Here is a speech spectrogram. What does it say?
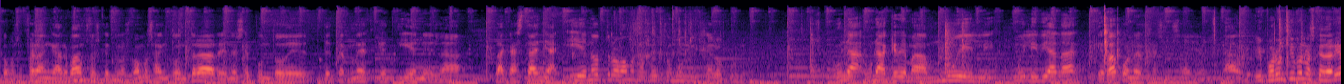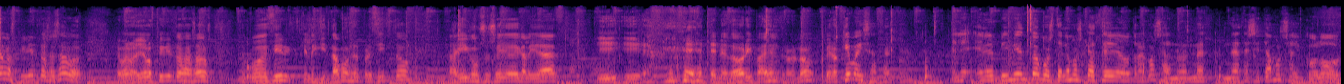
como si fueran garbanzos que te los vamos a encontrar en ese punto de, de ternez que tiene la, la castaña. Y en otro vamos a hacer como un ligero puré. Una, una crema muy, muy liviana que va a poner Jesús ahí al final. Y por último nos quedarían los pimientos asados. Que bueno, yo los pimientos asados te puedo decir que le quitamos el precinto aquí con su sello de calidad y, tenedor y para adentro, ¿no? Pero ¿qué vais a hacer con el pimiento? En, el pimiento pues tenemos que hacer otra cosa. necesitamos el color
